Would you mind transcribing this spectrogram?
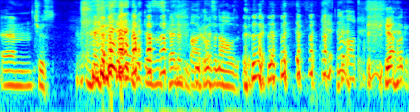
Ähm, Tschüss. das ist keine Du kommst Frage. du nach Hause. Im Auto. ja, okay.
